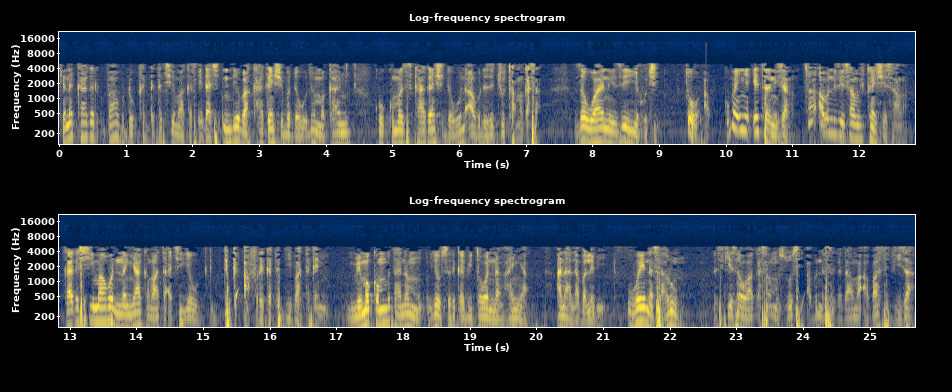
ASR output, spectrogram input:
Kenan kaga babu dokar da ta ce ma ka tsaida shi in dai ba ka gan shi ba da wani makami ko kuma ka gan shi da wani abu da zai cuta ma ƙasa. Zauwa ne zai ya huce. To kuma in ya ƙetare Nijar can abin da zai samu kan shi sama. Kaga shi ma wannan ya kamata a ce yau duka Afirka ta diba ta gani. Maimakon mutanen mu yau su riƙa bi ta wannan hanya ana labalabe wai nasaru da suke zawa ƙasar mu su zo su abin da suka dama a ba su visa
